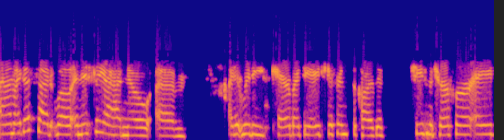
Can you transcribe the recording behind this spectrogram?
Um, I just said, well, initially I had no, um, I didn't really care about the age difference because if she's mature for her age,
